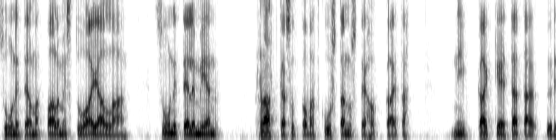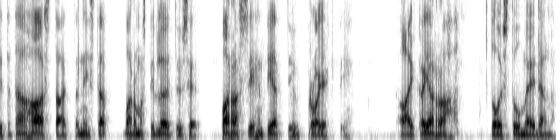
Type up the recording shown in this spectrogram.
suunnitelmat valmistuu ajallaan, suunnitelmien ratkaisut ovat kustannustehokkaita, niin kaikkea tätä yritetään haastaa, että niistä varmasti löytyy se paras siihen tiettyyn projektiin. Aika ja raha toistuu meidän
